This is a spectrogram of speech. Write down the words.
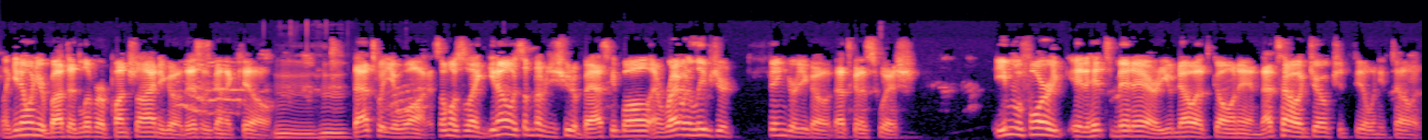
like you know when you're about to deliver a punchline, you go, "This is going to kill." hmm That's what you want. It's almost like you know sometimes you shoot a basketball and right when it leaves your finger, you go, "That's going to swish." Even before it hits midair, you know it's going in. That's how a joke should feel when you tell it.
